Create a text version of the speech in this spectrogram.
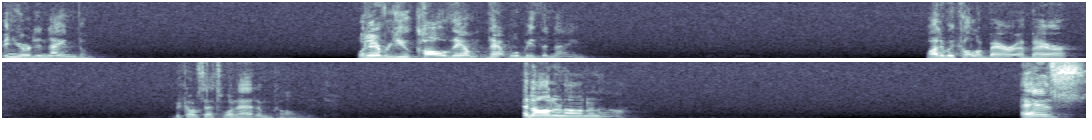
and you're to name them. Whatever you call them, that will be the name. Why do we call a bear a bear? Because that's what Adam called it. And on and on and on. As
